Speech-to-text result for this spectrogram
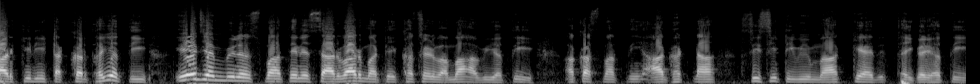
બાળકીની ટક્કર થઈ હતી, એ જ એમ્બ્યુલન્સમાં તેને સારવાર માટે ખસેડવામાં આવી હતી. અકસ્માતની આ ઘટના સીસીટીવીમાં કેદ થઈ ગઈ હતી.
